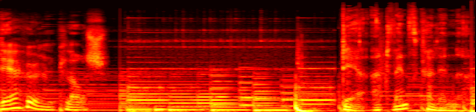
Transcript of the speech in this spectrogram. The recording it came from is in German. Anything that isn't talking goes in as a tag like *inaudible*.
Der Höhlenplausch. Der Adventskalender.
